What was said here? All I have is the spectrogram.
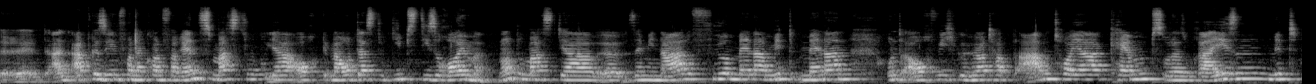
äh, abgesehen von der Konferenz machst du ja auch genau das, du gibst diese Räume. Ne? Du machst ja äh, Seminare für Männer, mit Männern und auch, wie ich gehört habe, Abenteuercamps oder so Reisen mit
